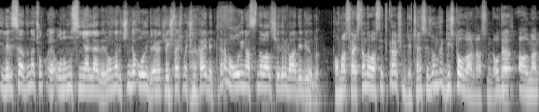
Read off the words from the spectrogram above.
ilerisi adına çok e, olumlu sinyaller verir. Onlar için de oydu. Evet Beşiktaş maçını kaybettiler ama o oyun aslında bazı şeyleri vaat ediyordu. Thomas Reis'ten de bahsettik abi. Şimdi geçen sezonda Gistol vardı aslında. O da Alman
